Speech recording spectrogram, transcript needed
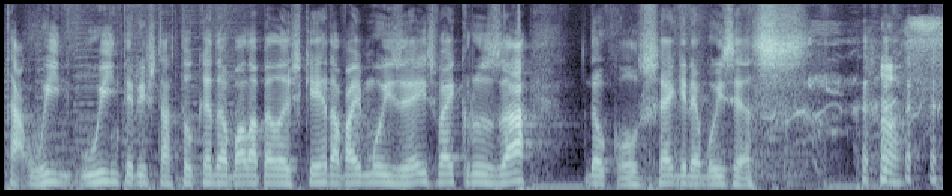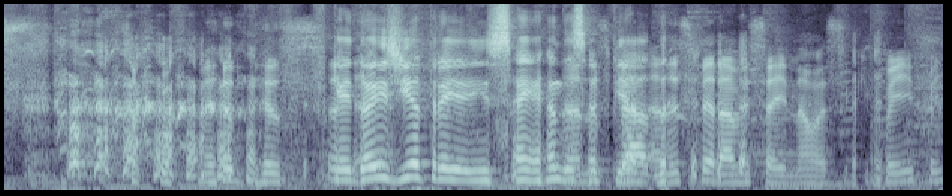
Tá, o Inter está tocando a bola pela esquerda, vai Moisés, vai cruzar. Não consegue, né, Moisés? Nossa. Meu Deus. Fiquei dois dias ensaiando Eu essa espera- eu piada. não esperava isso aí, não. Esse aqui foi. foi...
